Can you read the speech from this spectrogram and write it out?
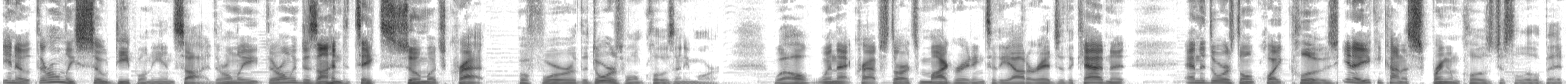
you know, they're only so deep on the inside. They're only they're only designed to take so much crap before the doors won't close anymore. Well, when that crap starts migrating to the outer edge of the cabinet and the doors don't quite close, you know, you can kind of spring them closed just a little bit.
